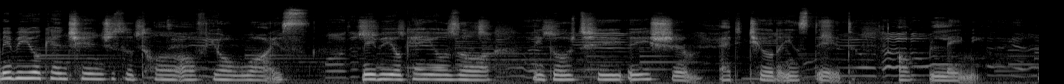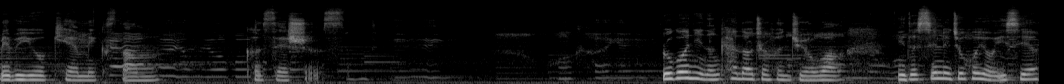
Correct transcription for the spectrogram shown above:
Maybe you can change the tone of your voice. Maybe you can use a negotiation attitude instead of blaming. Maybe you can make some concessions. 如果你能看到这份绝望，你的心里就会有一些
